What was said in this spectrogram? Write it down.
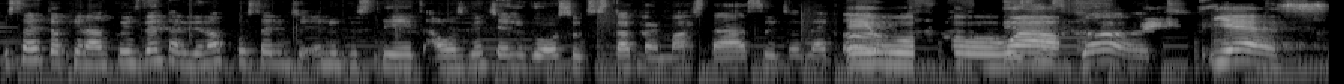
we started talking, and coincidentally, they're not posted into Enugu State. I was going to Enugu also to start my masters. So it was like, Hey, oh, whoa, oh, this wow. is God Yes.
